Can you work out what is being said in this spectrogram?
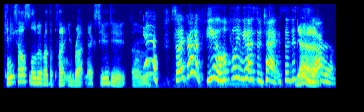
Can you tell us a little bit about the plant you brought next to you? Do you um... Yeah, so I brought a few. Hopefully we have some time. So this yeah. is yarrow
